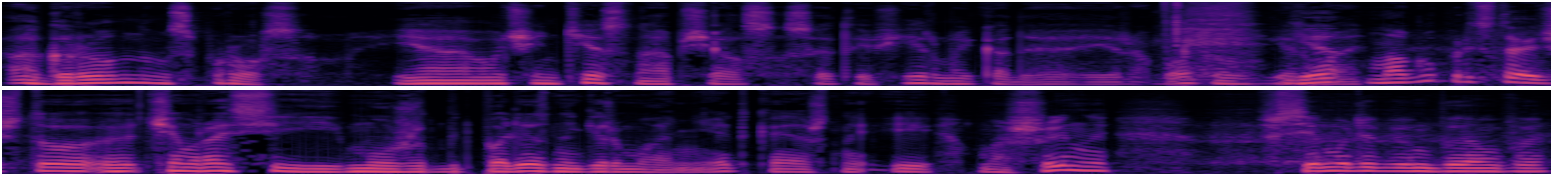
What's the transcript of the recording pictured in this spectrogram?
огромным спросом. Я очень тесно общался с этой фирмой, когда я и работал в Германии. Я могу представить, что э, чем России может быть полезна Германии, это, конечно, и машины, все мы любим BMW,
